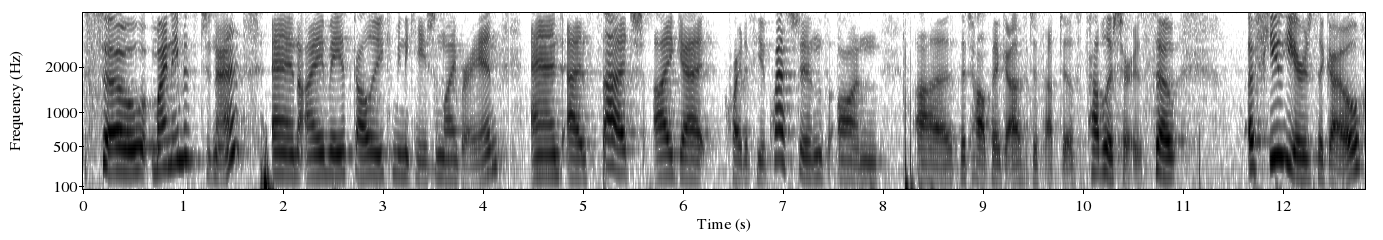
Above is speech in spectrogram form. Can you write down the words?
so my name is Jeanette, and I am a scholarly communication librarian. And as such, I get quite a few questions on uh, the topic of deceptive publishers. So a few years ago,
